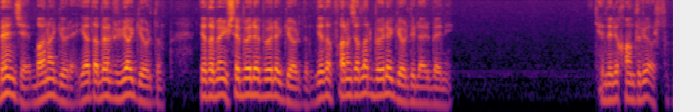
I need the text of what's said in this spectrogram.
Bence, bana göre ya da ben rüya gördüm ya da ben işte böyle böyle gördüm ya da farancalar böyle gördüler beni. Kendini kandırıyorsun.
